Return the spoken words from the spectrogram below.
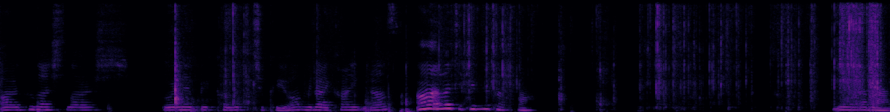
Arkadaşlar böyle bir kalıp çıkıyor. Miray kay biraz. Aa evet ikinci defa. Yine ben.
